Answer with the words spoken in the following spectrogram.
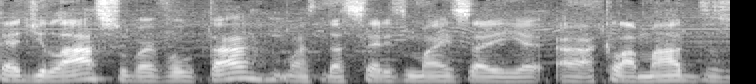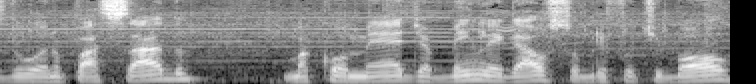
Ted Laço vai voltar, uma das séries mais aí aclamadas do ano passado. Uma comédia bem legal sobre futebol.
